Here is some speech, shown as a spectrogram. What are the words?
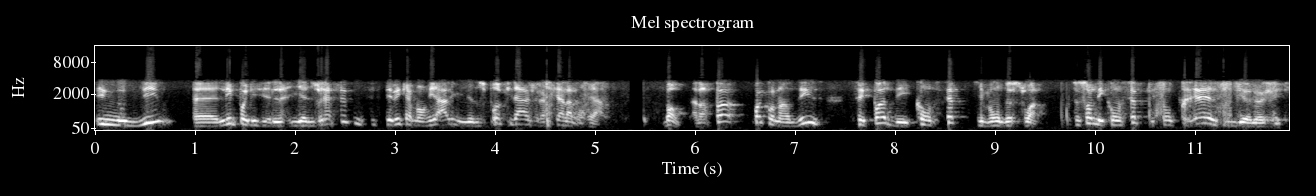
Il nous dit, euh, les policiers, il y a du racisme systémique à Montréal, il y a du profilage racial à Montréal. Bon, alors pas, quoi qu'on en dise, c'est pas des concepts qui vont de soi. Ce sont des concepts qui sont très idéologiques.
